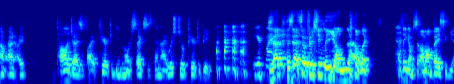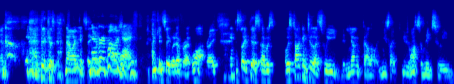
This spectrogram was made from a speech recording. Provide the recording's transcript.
I, I, apologize if I appear to be more sexist than I wish to appear to be. You're fine. Is that is that sufficiently um like I think I'm I'm on base again because now I can say never apologize. I, I, can say whatever I want, right? Yeah. It's like this. I was I was talking to a Swede, a young fellow, and he's like he wants to leave Sweden.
